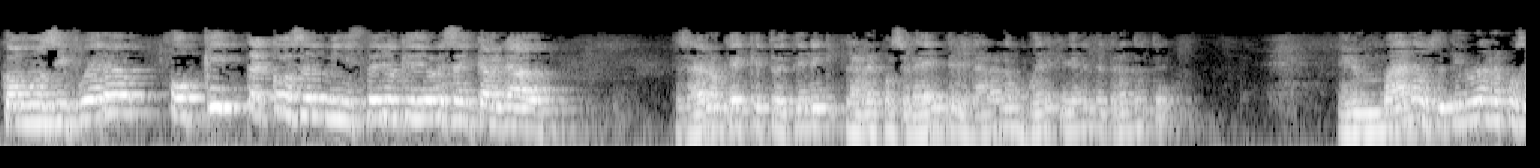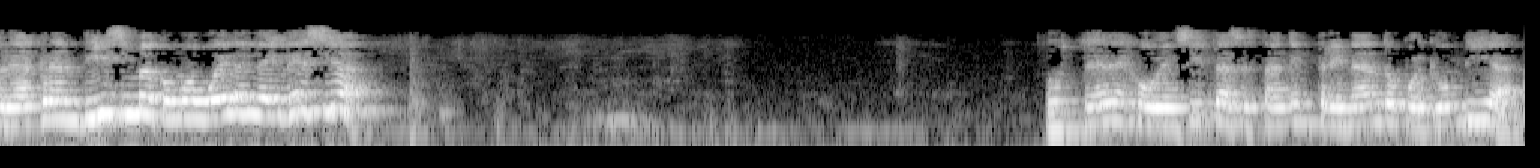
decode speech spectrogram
como si fuera poquita cosa el ministerio que Dios les ha encargado. ¿Sabe lo que es que usted tiene la responsabilidad de entrenar a las mujeres que vienen detrás de usted? Hermana, usted tiene una responsabilidad grandísima como abuela en la iglesia. Ustedes, jovencitas, están entrenando porque un día,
